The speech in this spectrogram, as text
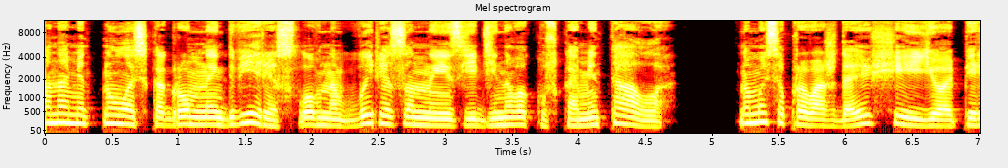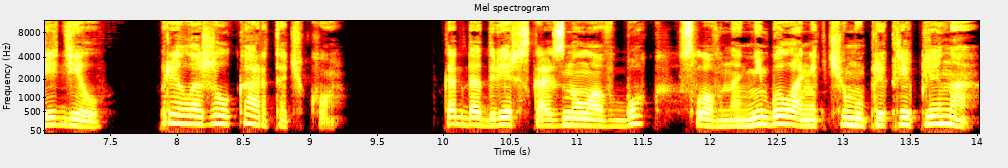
Она метнулась к огромной двери, словно вырезанной из единого куска металла. Но мой сопровождающий ее опередил, приложил карточку. Когда дверь скользнула в бок, словно не была ни к чему прикреплена,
